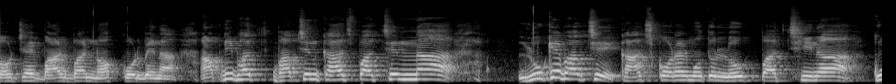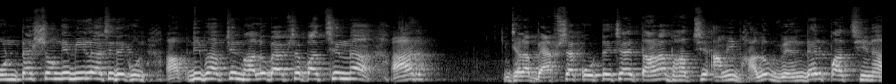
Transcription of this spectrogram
দরজায় বারবার নক করবে না। আপনি ভাবছেন কাজ পাচ্ছেন না। লোকে ভাবছে, কাজ করার মতো লোক পাচ্ছি না। কোনটার সঙ্গে মিল আছে দেখুন, আপনি ভাবছেন ভালো ব্যবসা পাচ্ছেন না। আর যারা ব্যবসা করতে চায়, তারা ভাবছে, আমি ভালো ভেন্ডার পাচ্ছি না,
